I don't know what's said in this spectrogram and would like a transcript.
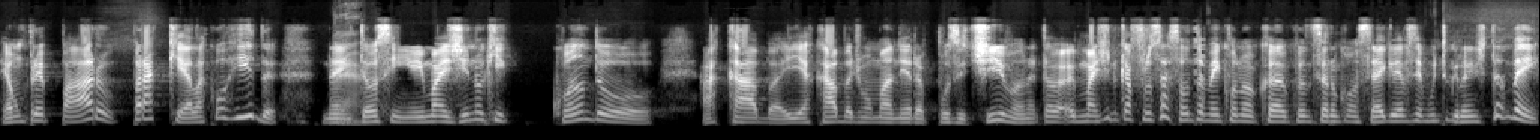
é um preparo para aquela corrida, né? É. Então, assim, eu imagino que quando acaba e acaba de uma maneira positiva, né? Então, eu imagino que a frustração também, quando, quando você não consegue, deve ser muito grande também.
